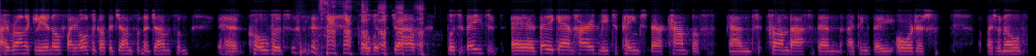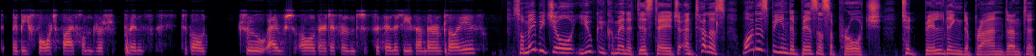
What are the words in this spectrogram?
ironically enough, I also got the Johnson and Johnson uh, COVID COVID jab. But they uh, they again hired me to paint their campus, and from that, then I think they ordered, I don't know, maybe four to five hundred prints to go throughout all their different facilities and their employees. So maybe Joe, you can come in at this stage and tell us what has been the business approach to building the brand and to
